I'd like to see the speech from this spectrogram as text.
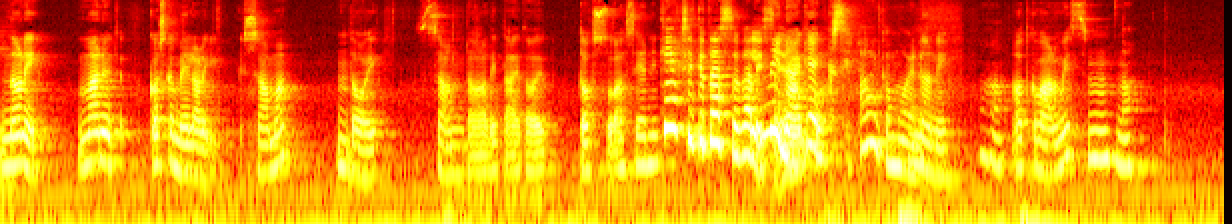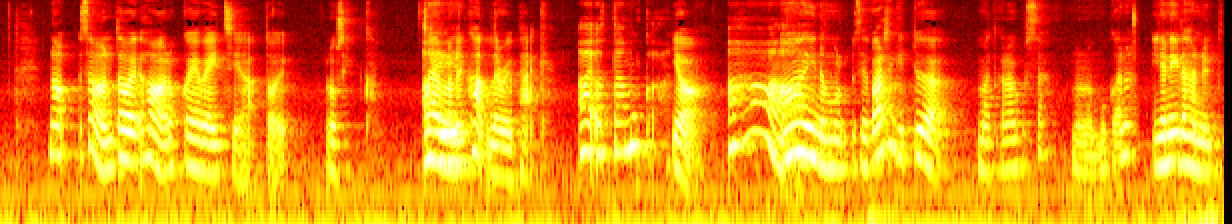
No niin, mä nyt, koska meillä oli sama mm. toi sandaali tai toi tossuasia, niin... Keksitkö tässä välissä Minä joku? keksin. Aikamoinen. No niin. Ootko valmis? Mm, no. No, se on toi haarukka ja veitsi ja toi lusikka. Sellainen Ai. cutlery pack. Ai, ottaa mukaan? Joo. Ahaa. Aina, mul, se varsinkin työmatkalaukussa mulla on mukana. Ja niitähän nyt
